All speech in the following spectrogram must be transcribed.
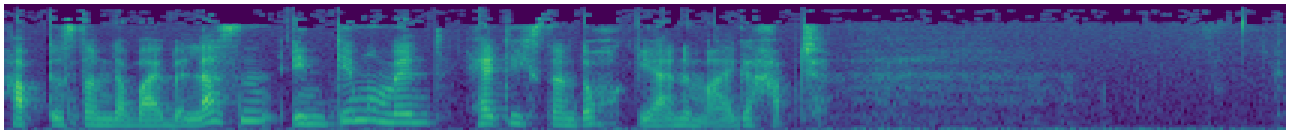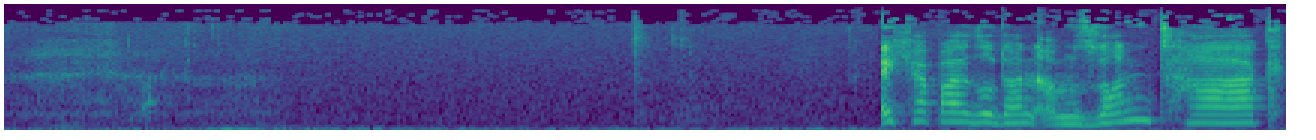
habe das dann dabei belassen. In dem Moment hätte ich es dann doch gerne mal gehabt. Ich habe also dann am Sonntag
